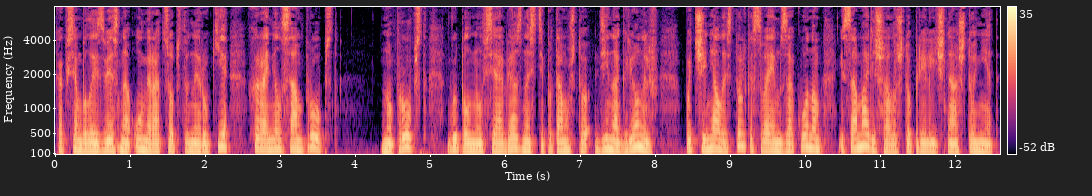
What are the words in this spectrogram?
как всем было известно, умер от собственной руки, хоронил сам Пробст. Но Пробст выполнил все обязанности, потому что Дина Грёнельф подчинялась только своим законам и сама решала, что прилично, а что нет.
